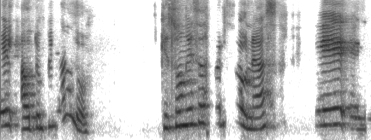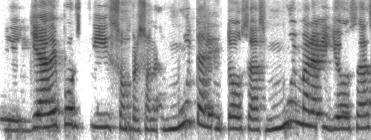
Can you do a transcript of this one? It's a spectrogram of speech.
el autoempleado que son esas personas que eh, ya de por sí son personas muy talentosas, muy maravillosas,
